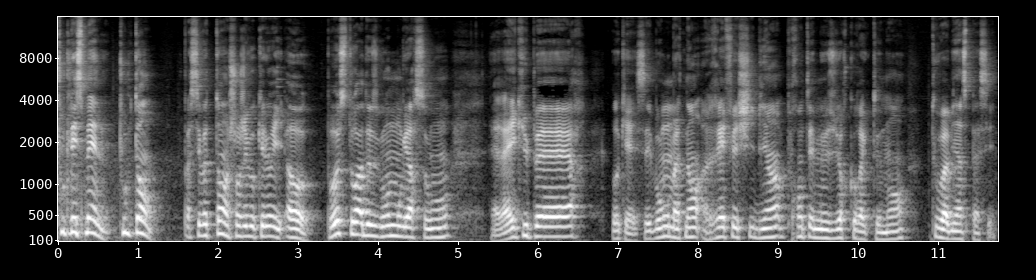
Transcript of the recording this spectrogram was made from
toutes les semaines, tout le temps. Passez votre temps à changer vos calories. Oh, pose-toi deux secondes, mon garçon. Récupère. Ok, c'est bon. Maintenant, réfléchis bien, prends tes mesures correctement. Tout va bien se passer.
